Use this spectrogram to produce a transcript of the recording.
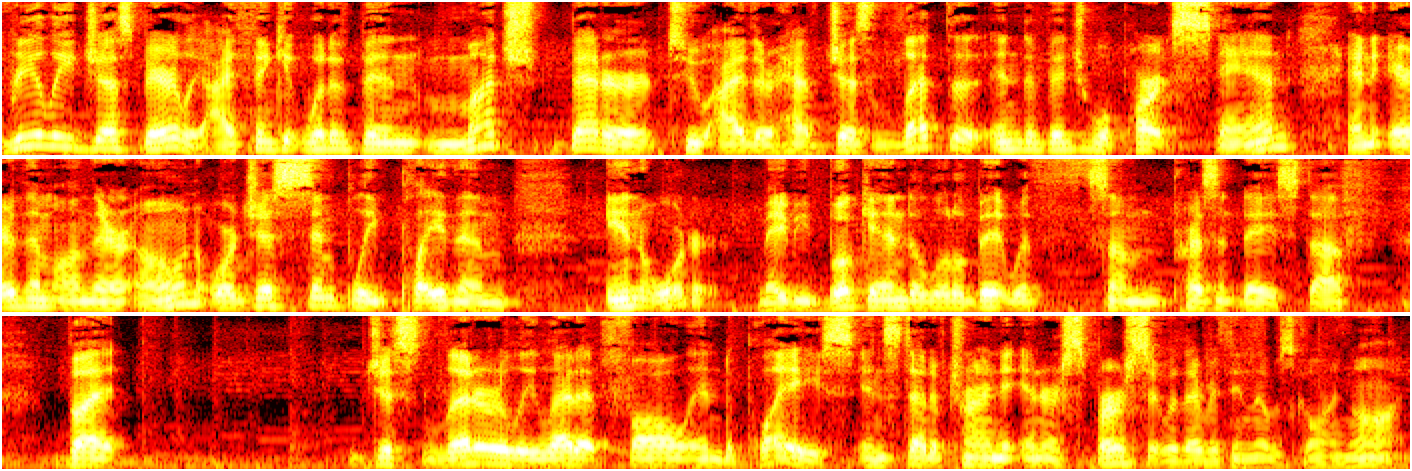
really just barely. I think it would have been much better to either have just let the individual parts stand and air them on their own or just simply play them in order. Maybe bookend a little bit with some present day stuff, but just literally let it fall into place instead of trying to intersperse it with everything that was going on.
